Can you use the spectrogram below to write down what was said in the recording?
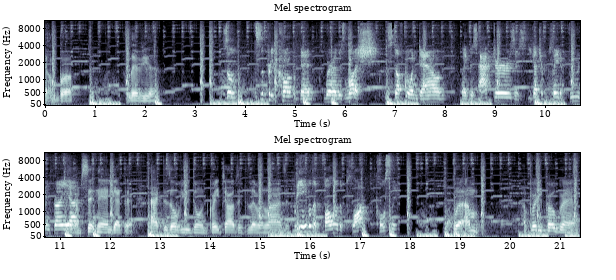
Young Buck, Olivia. So this is a pretty crunk event where there's a lot of sh- stuff going down. Like there's actors, there's you got your plate of food in front of you. And I'm sitting there, you got the actors over you doing great jobs at delivering lines. And, Were you able to follow the plot closely? well, I'm I'm pretty programmed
